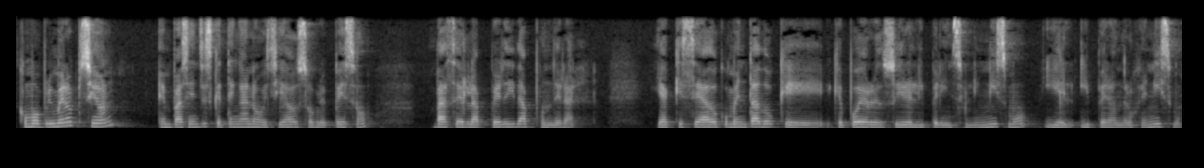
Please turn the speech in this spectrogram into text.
Como primera opción, en pacientes que tengan obesidad o sobrepeso, va a ser la pérdida ponderal, ya que se ha documentado que, que puede reducir el hiperinsulinismo y el hiperandrogenismo.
